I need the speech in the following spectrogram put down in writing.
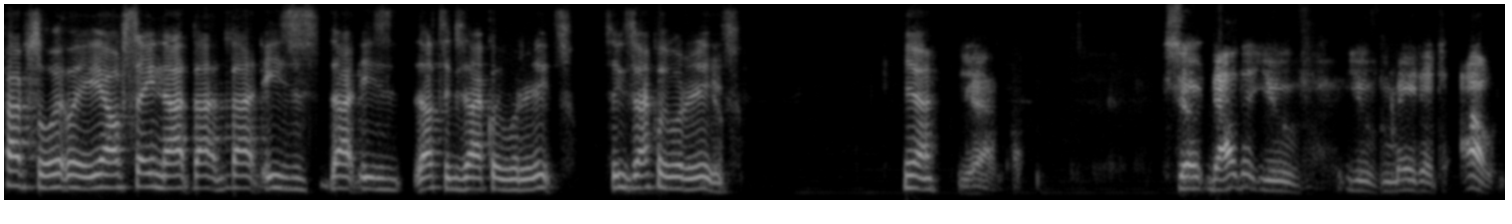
Absolutely. Yeah, I've seen that. That that is that is that's exactly what it is. It's exactly what it is. Yeah. Yeah. So now that you've you've made it out,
